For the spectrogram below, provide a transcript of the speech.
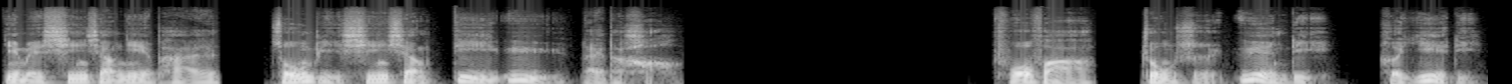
因为心向涅槃总比心向地狱来得好。佛法重视愿力和业力，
